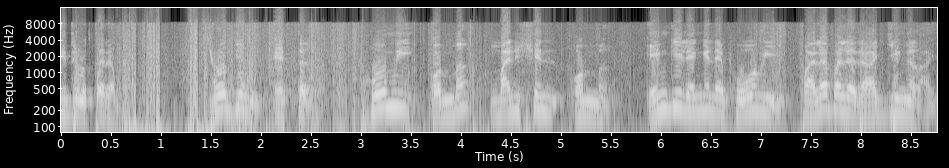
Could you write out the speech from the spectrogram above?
ഇതിനുത്തരം ചോദ്യം എട്ട്. ഭൂമി ഒന്ന് മനുഷ്യൻ ഒന്ന്. എങ്കിലെങ്ങനെ ഭൂമി പല പല രാജ്യങ്ങളായി?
